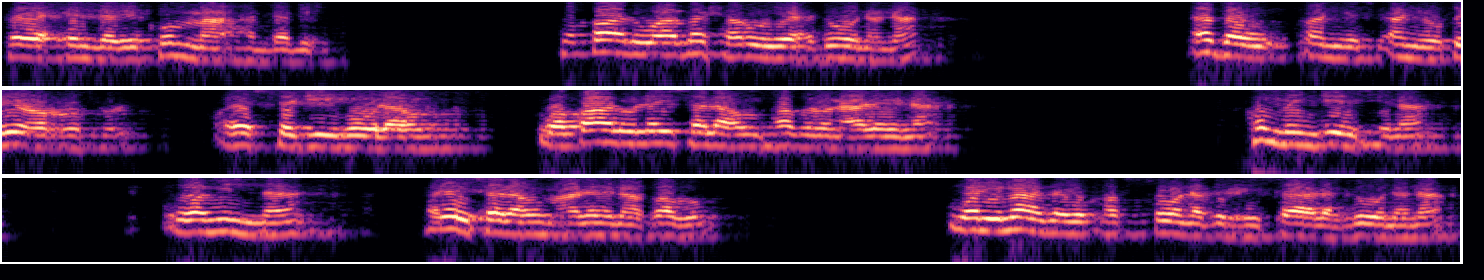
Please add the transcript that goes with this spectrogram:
فيحل بكم ما حل به. وقالوا أبشر يهدوننا؟ أبوا أن أن يطيعوا الرسل ويستجيبوا لهم. وقالوا ليس لهم فضل علينا. هم من جنسنا ومنا فليس لهم علينا فضل. ولماذا يخصون بالرسالة دوننا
